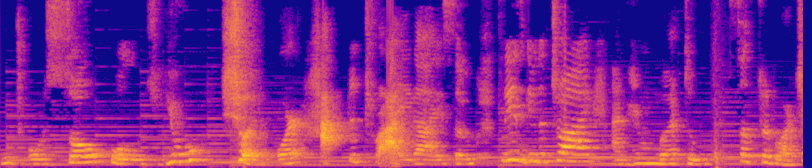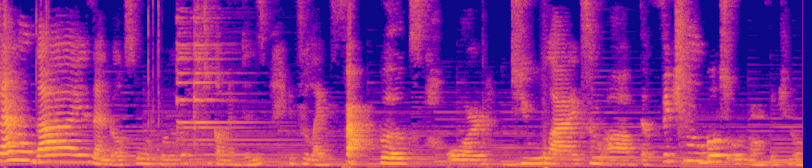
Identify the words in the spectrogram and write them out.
which are so cool which you should or have to try guys. So please give it a try and remember to subscribe to our channel guys and also remember to comment this if you like fact books or do you like some of the fictional books or non-fictional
